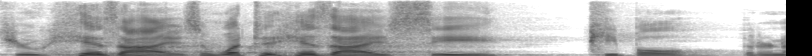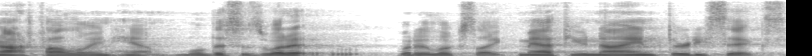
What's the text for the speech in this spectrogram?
through His eyes. And what do His eyes see people that are not following Him? Well, this is what it, what it looks like Matthew 9, 36.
